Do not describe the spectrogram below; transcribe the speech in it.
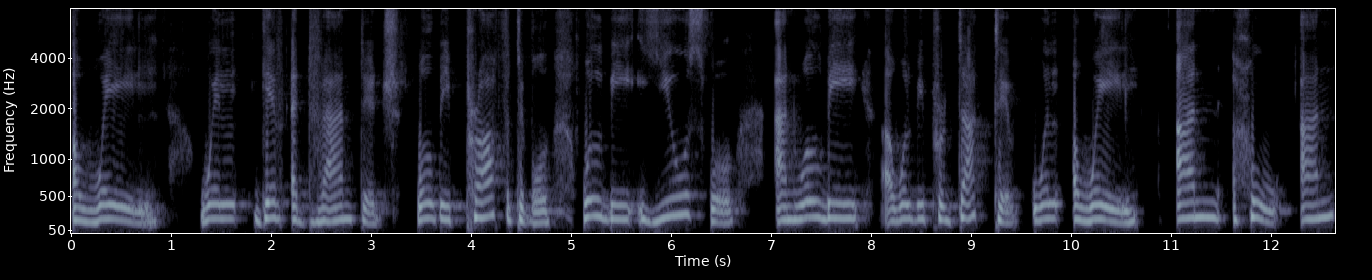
a whale will give advantage, will be profitable, will be useful, and will be uh, will be productive, will avail. An who? An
